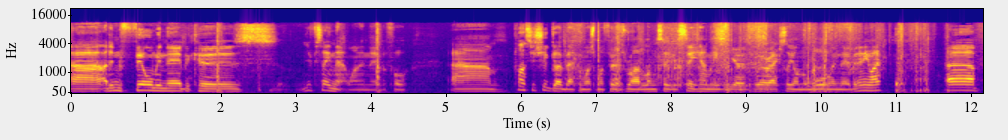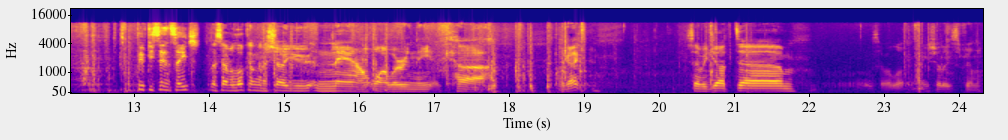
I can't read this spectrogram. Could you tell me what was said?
Uh, I didn't film in there because you've seen that one in there before. Um, plus, you should go back and watch my first ride along so you can see how many videos were actually on the wall in there. But anyway, uh, 50 cents each. Let's have a look. I'm going to show you now while we're in the car. Okay. So we got. Um, look. Make sure this is filming.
